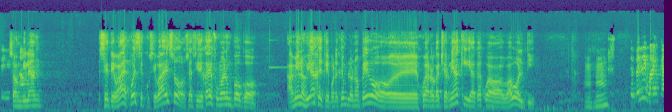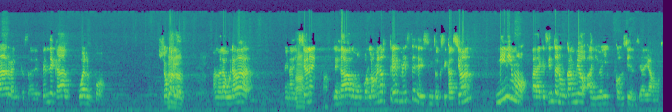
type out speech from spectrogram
Sí. Zombieland. ¿Se te va después? ¿Se, se va eso? O sea, si dejás de fumar un poco. A mí en los viajes que, por ejemplo, no pego, eh, juega Roca Cherniaki y acá juega Bavolti. Depende igual cada o sea, depende cada cuerpo. Yo Claro. cuando, cuando laburaba en adicciones, les daba como por lo menos tres meses de desintoxicación mínimo para que sientan un cambio a nivel conciencia, digamos.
